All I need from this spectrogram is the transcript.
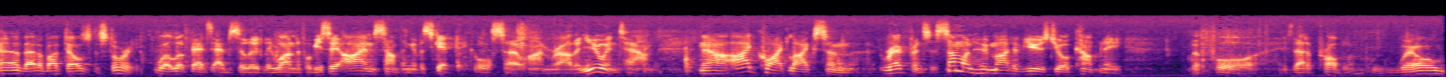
Uh, that about tells the story. Well, look, that's absolutely wonderful. You see, I'm something of a skeptic. Also, I'm rather new in town. Now, I'd quite like some references. Someone who might have used your company before. Is that a problem? Well,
